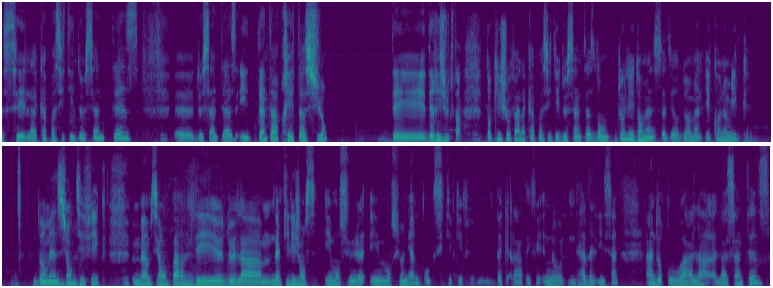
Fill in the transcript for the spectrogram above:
c'est la capacité de synthèse de synthèse et d'interprétation des, des résultats. Donc, نشوفه une capacité de synthèse dans tous les domaines, c'est-à-dire domaine économique, domaine scientifique, même si on parle des, de l'intelligence émotionnelle, donc c'est كيف كيف الذكاء العاطفي انه هذا الانسان عنده قوه على la synthèse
